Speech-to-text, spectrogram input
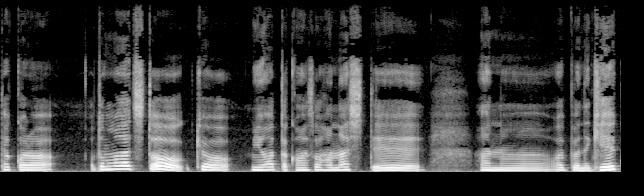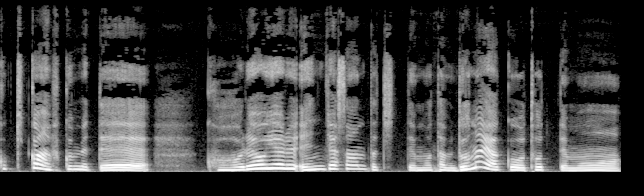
だから、お友達と今日見終わった感想を話して、あのやっぱね、稽古期間含めて、これをやる演者さんたちってもう多分どの役を取っても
